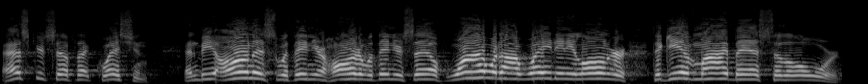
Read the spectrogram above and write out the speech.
Ask yourself that question and be honest within your heart and within yourself. Why would I wait any longer to give my best to the Lord?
